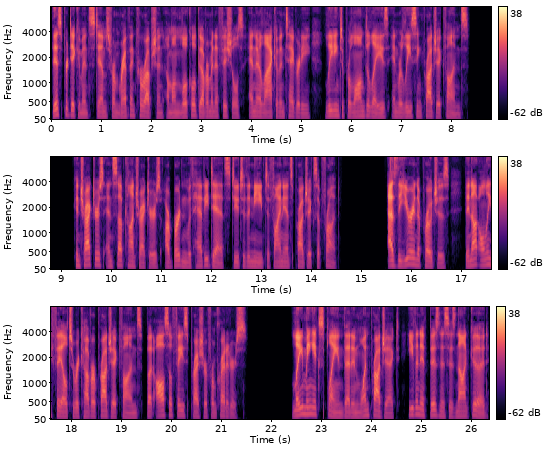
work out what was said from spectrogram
This predicament stems from rampant corruption among local government officials and their lack of integrity, leading to prolonged delays in releasing project funds. Contractors and subcontractors are burdened with heavy debts due to the need to finance projects upfront. As the year end approaches, they not only fail to recover project funds but also face pressure from creditors. Lei Ming explained that in one project, even if business is not good,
